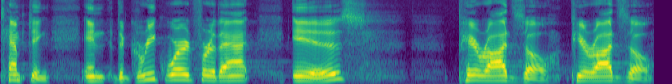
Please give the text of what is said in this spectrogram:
tempting. And the Greek word for that is Peirazo, peirazo.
